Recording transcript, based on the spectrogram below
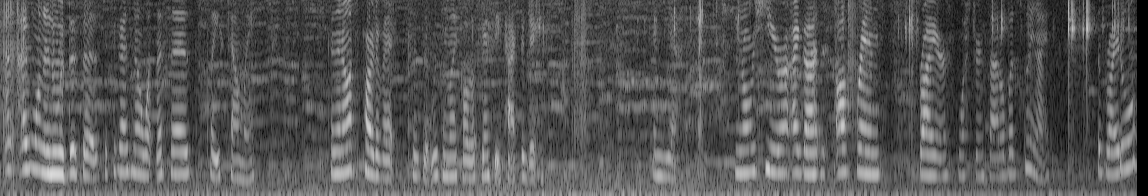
I, I want to know what this is. If you guys know what this is, please tell me. Because I know it's part of it, because it was in like all the fancy packaging. And yeah. So over here, I got this off-brand Breyer Western saddle, but it's really nice. The bridle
